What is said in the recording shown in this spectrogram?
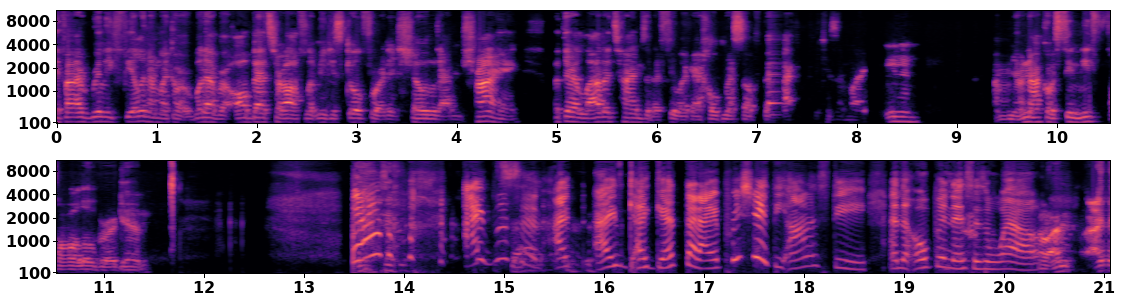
if I really feel it, I'm like, or whatever, all bets are off. Let me just go for it and show that I'm trying. But there are a lot of times that I feel like I hold myself back because I'm like, mm, I'm, you're not going to see me fall over again. But also, I listen. I, I I get that. I appreciate the honesty and the openness as well. Oh, I'm, I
